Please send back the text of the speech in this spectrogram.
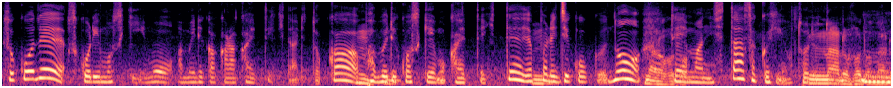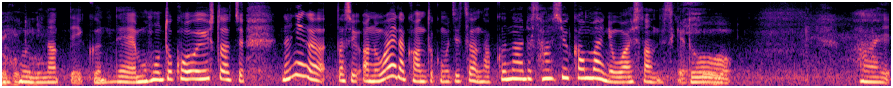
そこでスコリモスキーもアメリカから帰ってきたりとか、うんパブリコスキーも帰ってきてやっぱり自国のテーマにした作品を撮るとなるほどなるほど。うん風になっていくんでもう本当こういう人たち何が私あのワイダ監督も実は亡くなる3週間前にお会いしたんですけど。はい、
